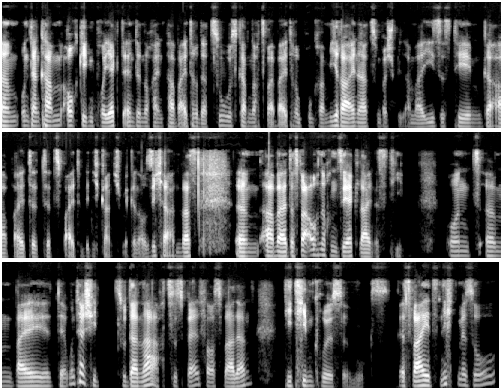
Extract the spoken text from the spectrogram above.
Ähm, und dann kamen auch gegen Projektende noch ein paar weitere dazu. Es kamen noch zwei weitere Programmierer. Einer hat zum Beispiel am AI-System gearbeitet, der zweite bin ich gar nicht mehr genau sicher an was. Ähm, aber das war auch noch ein sehr kleines Team. Und ähm, bei der Unterschied zu danach, zu Spellforce, war dann, die Teamgröße wuchs. Es war jetzt nicht mehr so,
